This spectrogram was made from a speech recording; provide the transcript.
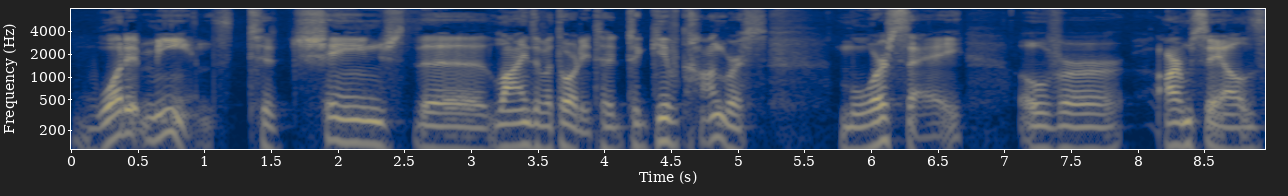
what it means to change the lines of authority, to, to give Congress more say over arms sales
